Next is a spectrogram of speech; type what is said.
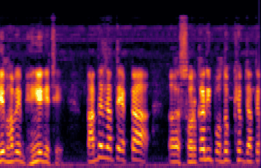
যেভাবে ভেঙে গেছে, তাদের যাতে একটা সরকারি পদক্ষেপ যাতে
